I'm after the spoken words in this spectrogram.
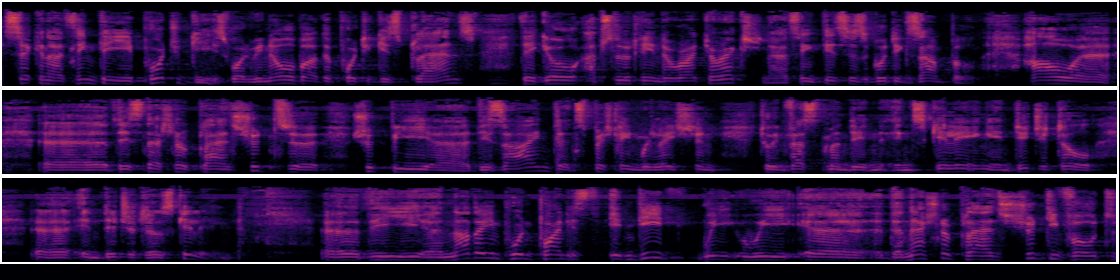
Second, I think the Portuguese, what we know about the Portuguese plans, they go absolutely in the right direction. I think this is a good example how these national plans should should be designed, especially in relation relation to investment in, in skilling, in digital, uh, in digital skilling. Uh, the another important point is indeed we, we uh, the national plans should devote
